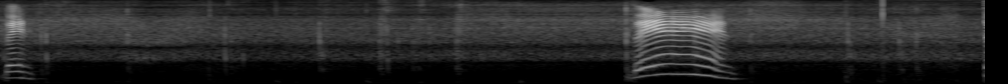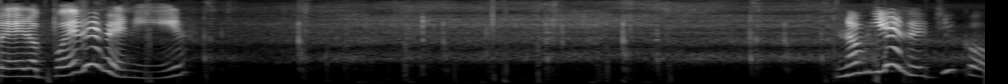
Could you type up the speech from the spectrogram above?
Ven. Ven. Pero puede venir. No viene, chico.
